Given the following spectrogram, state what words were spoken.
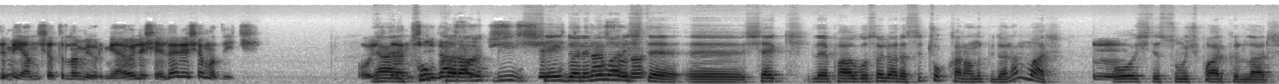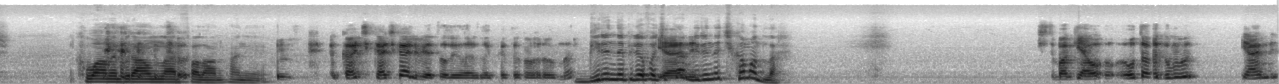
Değil mi? Yanlış hatırlamıyorum. Ya öyle şeyler yaşamadı hiç. O yüzden Yani çok karanlık sonra- bir şey- dönemi var sonra- işte. E, Shaq ile Pau Gasol arası çok karanlık bir dönem var. Hmm. O işte Smush Parker'lar, Kwame Brown'lar falan hani. kaç kaç galibiyet alıyorlar hakikaten o ara onlar. Birinde playoff'a çıktılar, Yani- birinde çıkamadılar. İşte bak ya o, o takımı yani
